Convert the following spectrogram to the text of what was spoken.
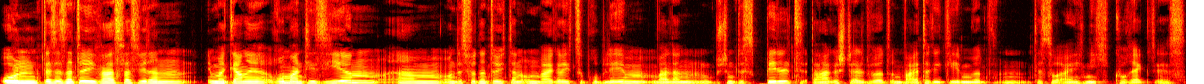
Und das ist natürlich was, was wir dann immer gerne romantisieren. Ähm, und es wird natürlich dann unweigerlich zu Problemen, weil dann ein bestimmtes Bild dargestellt wird und weitergegeben wird, das so eigentlich nicht korrekt ist.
